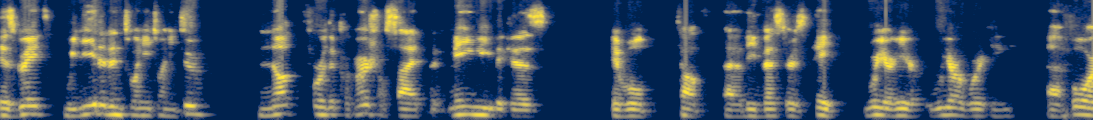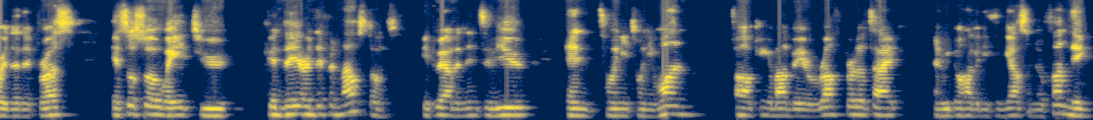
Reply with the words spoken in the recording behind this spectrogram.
is great. We need it in 2022, not for the commercial side, but mainly because it will tell uh, the investors, hey, we are here, we are working uh, at it for us. It's also a way to convey our different milestones. If we have an interview in 2021 talking about a rough prototype and we don't have anything else and no funding,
